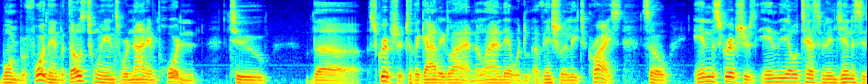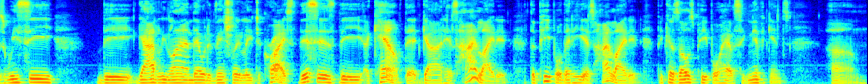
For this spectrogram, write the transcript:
born before them, but those twins were not important to the scripture, to the godly line, the line that would eventually lead to Christ. So, in the scriptures, in the Old Testament, in Genesis, we see the godly line that would eventually lead to Christ. This is the account that God has highlighted, the people that He has highlighted, because those people have significance um,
